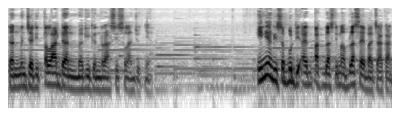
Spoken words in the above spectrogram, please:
Dan menjadi teladan bagi generasi selanjutnya. Ini yang disebut di ayat 14-15 saya bacakan.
